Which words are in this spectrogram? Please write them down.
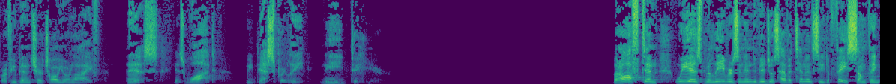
or if you've been in church all your life. This is what we desperately need to hear. But often, we as believers and individuals have a tendency to face something,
